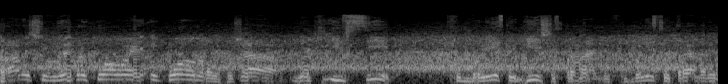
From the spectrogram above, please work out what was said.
радичів не приховує і Кононов. Хоча, як і всі футболісти, більшість принаймні футболістів, тренерів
